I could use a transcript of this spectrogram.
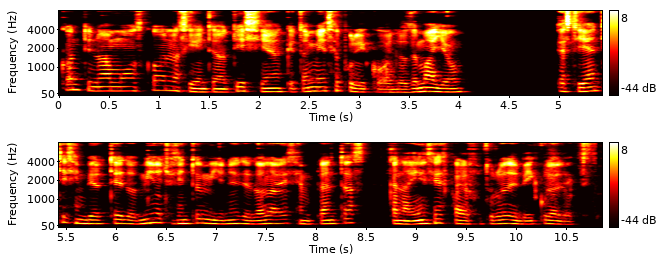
Continuamos con la siguiente noticia que también se publicó el 2 de mayo. Estudiantes invierte 2.800 millones de dólares en plantas canadienses para el futuro del vehículo eléctrico.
